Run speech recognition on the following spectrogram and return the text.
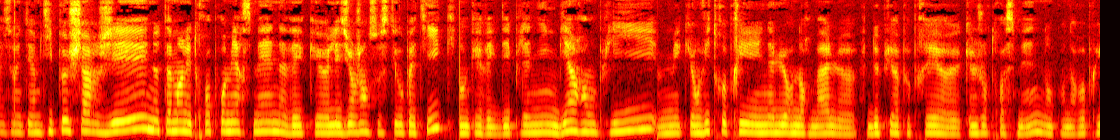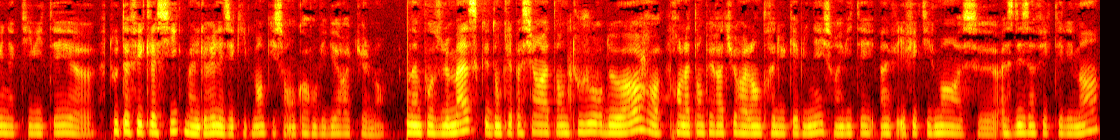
Elles ont été un petit peu chargées, notamment les trois premières semaines avec euh, les urgences ostéopathiques, donc avec des plannings bien remplis, mais qui ont vite repris une allure normale euh, depuis à peu près 15 euh, jours, 3 semaines. Donc on a repris une activité tout à fait classique malgré les équipements qui sont encore en vigueur actuellement. On impose le masque, donc les patients attendent toujours dehors, prend la température à l'entrée du cabinet, ils sont invités effectivement à se, à se désinfecter les mains,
